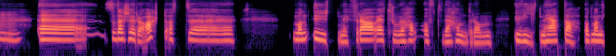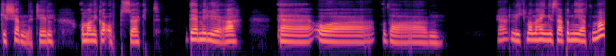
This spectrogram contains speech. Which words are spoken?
Mm. Eh, så det er så rart at eh, man utenifra, og jeg tror jo ofte det handler om uvitenhet, da, at man ikke kjenner til, og man ikke har oppsøkt det miljøet, eh, og, og da ja, liker man å henge seg på nyheten, da,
